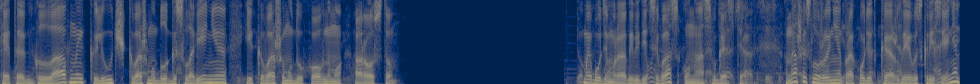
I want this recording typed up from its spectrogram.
Это главный ключ к вашему благословению и к вашему духовному росту. Мы будем рады видеть вас у нас в гостях. Наши служения проходят каждое воскресенье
